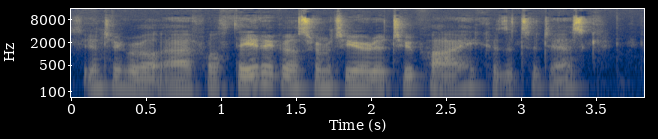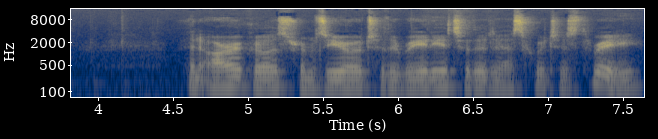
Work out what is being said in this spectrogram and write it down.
is the integral of, well, theta goes from 0 to 2 pi because it's a disk then r goes from 0 to the radius of the disk, which is 3.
